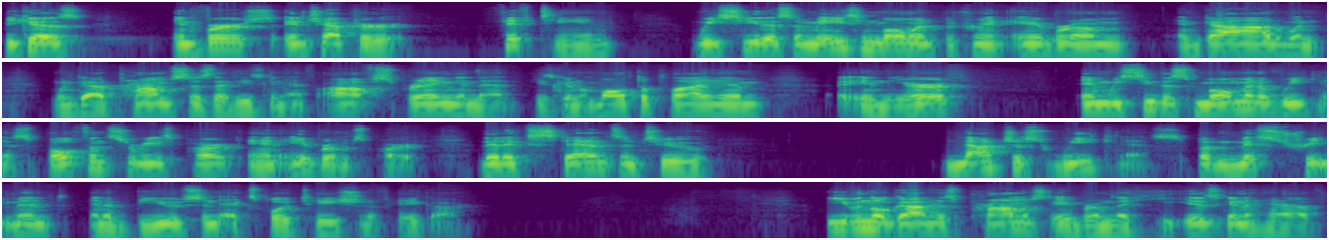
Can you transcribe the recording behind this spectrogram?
Because in verse, in chapter 15, we see this amazing moment between Abram and God when, when God promises that he's going to have offspring and that he's going to multiply him in the earth. And we see this moment of weakness, both in Sarai's part and Abram's part, that extends into not just weakness, but mistreatment and abuse and exploitation of Hagar. Even though God has promised Abram that he is going to have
